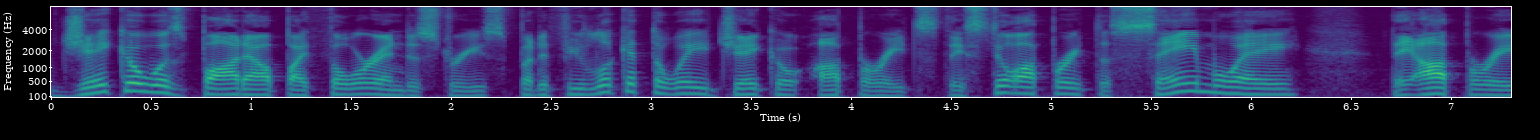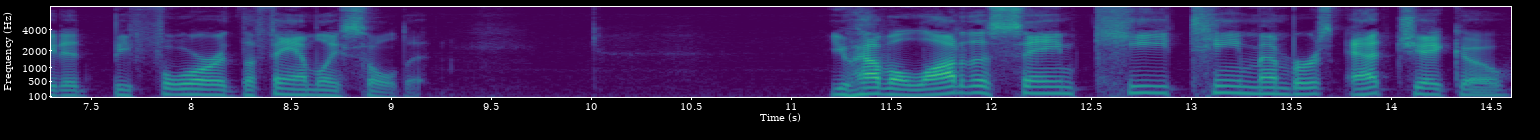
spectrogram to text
Jayco was bought out by Thor Industries, but if you look at the way Jayco operates, they still operate the same way they operated before the family sold it. You have a lot of the same key team members at Jayco.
